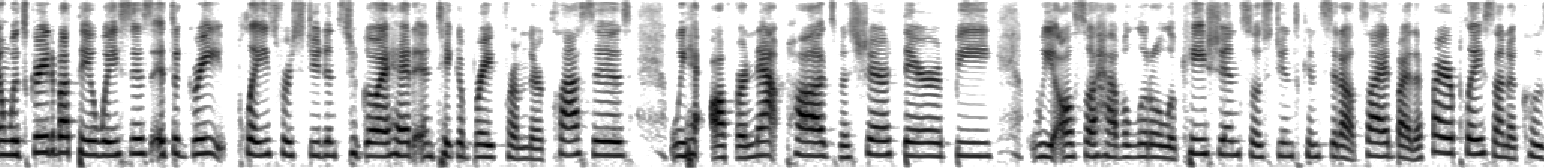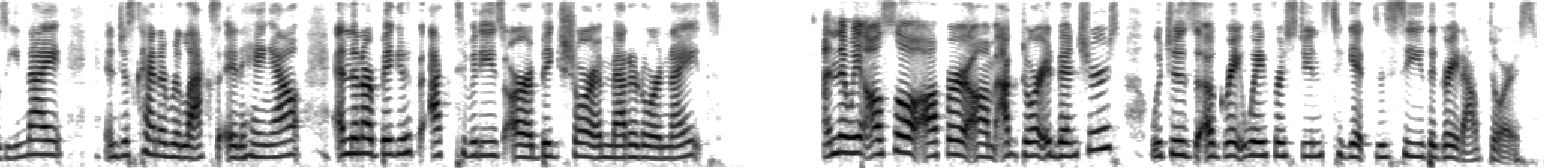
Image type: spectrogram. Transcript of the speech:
And what's great about the Oasis, it's a great place for students to go ahead and take a break from their classes. We offer nap pods, share therapy, we also have a little location so students can sit outside by the fireplace on a cozy night and just kind of relax and hang out. And then our biggest activities are a Big Show and Matador nights. And then we also offer um, outdoor adventures, which is a great way for students to get to see the great outdoors.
